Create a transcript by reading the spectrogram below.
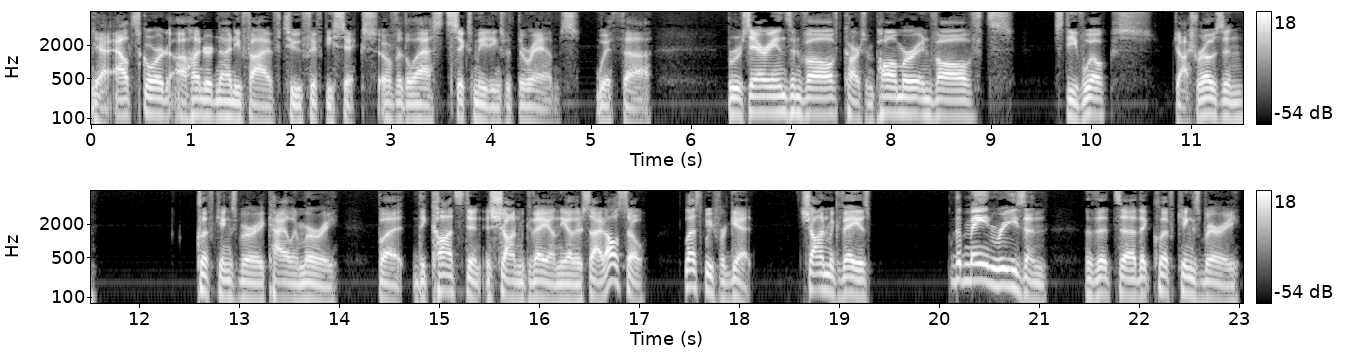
Yeah, outscored 195 to 56 over the last six meetings with the Rams, with uh, Bruce Arians involved, Carson Palmer involved, Steve Wilks, Josh Rosen, Cliff Kingsbury, Kyler Murray but the constant is Sean McVay on the other side. Also, lest we forget, Sean McVay is the main reason that uh, that Cliff Kingsbury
